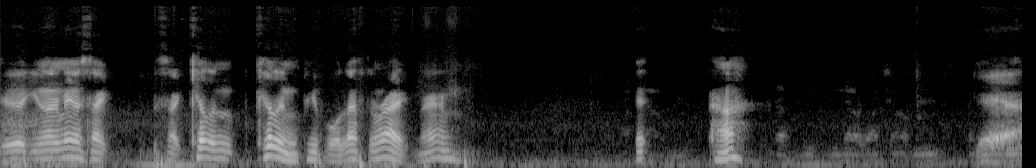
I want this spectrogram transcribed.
Dude, you know what I mean? It's like it's like killing killing people left and right, man. It, huh? Yeah.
